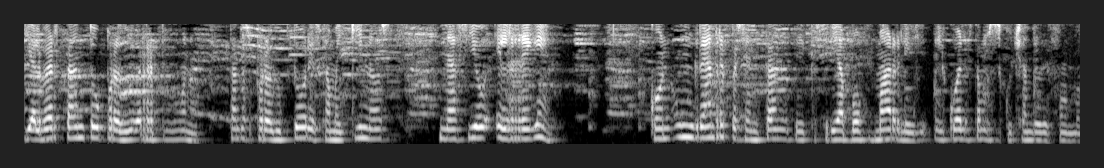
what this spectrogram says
Y al ver tanto bueno, tantos productores jamaiquinos, nació el reggae. Con un gran representante que sería Bob Marley, el cual estamos escuchando de fondo.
